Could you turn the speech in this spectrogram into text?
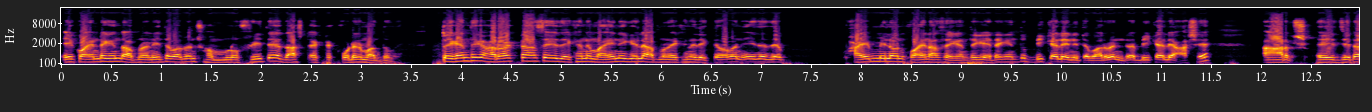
এই কয়েনটা কিন্তু আপনারা নিতে পারবেন সম্পূর্ণ ফ্রিতে জাস্ট একটা কোডের মাধ্যমে। তো এখান থেকে আরও একটা আছে, এই যে এখানে মাইনে গেলে আপনারা এখানে দেখতে পাবেন, এই যে যে ফাইভ মিলিয়ন কয়েন আছে এখান থেকে, এটা কিন্তু বিকালে নিতে পারবেন, এটা বিকালে আসে। আর এই যেটা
